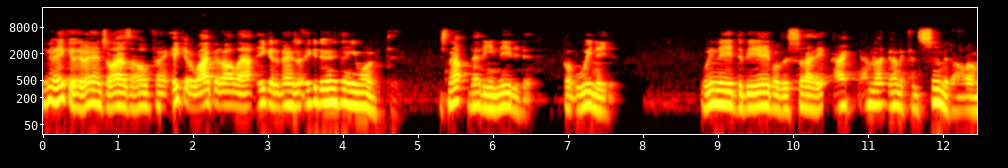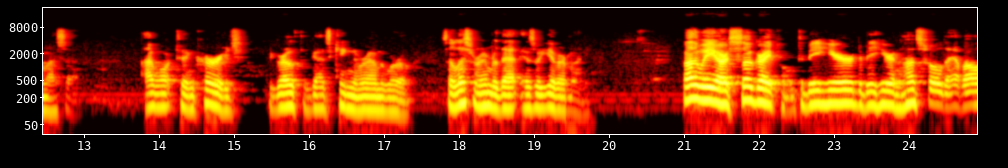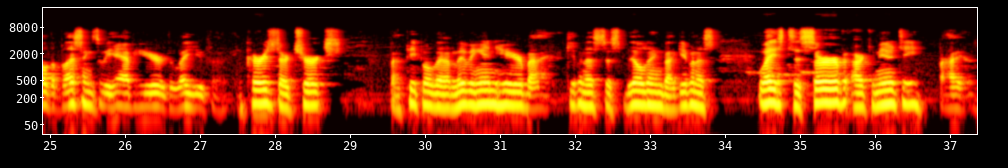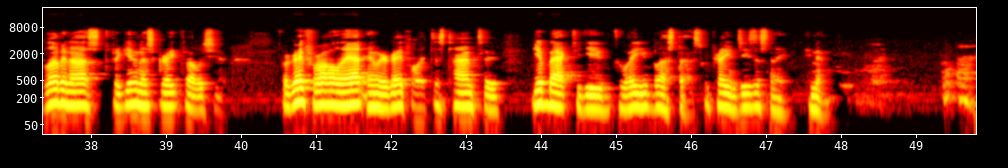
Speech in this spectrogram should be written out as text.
You know, he could evangelize the whole thing. He could wipe it all out. He could evangelize. He could do anything he wanted to. It's not that he needed it, but we need it. We need to be able to say, I, I'm not going to consume it all on myself. I want to encourage the growth of God's kingdom around the world. So let's remember that as we give our money. Father, we are so grateful to be here, to be here in Huntsville, to have all the blessings we have here, the way you've encouraged our church by people that are moving in here, by giving us this building, by giving us ways to serve our community, by loving us, for giving us great fellowship. We're grateful for all that, and we're grateful at this time to give back to you the way you blessed us. We pray in Jesus' name. Amen. Uh-uh.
